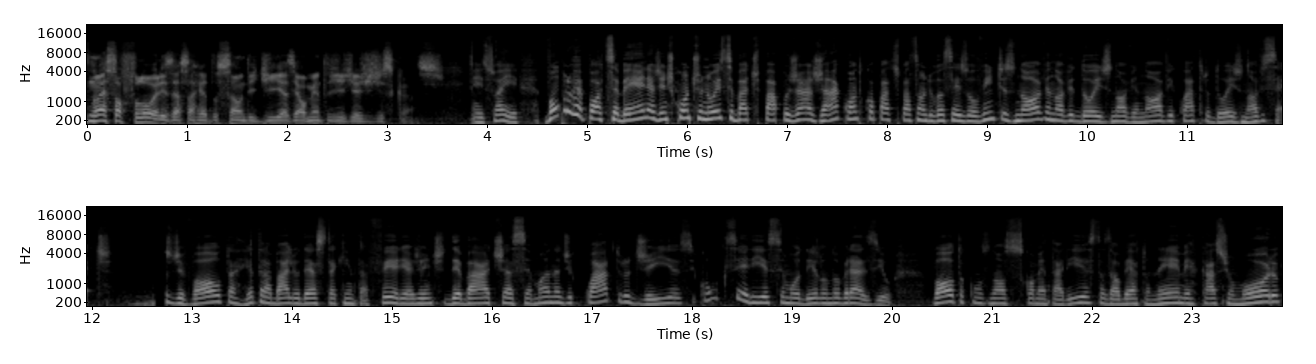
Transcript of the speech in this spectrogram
não é só flores essa redução de dias e aumento de dias de descanso. É isso aí. Vamos para o Repórter CBN, a gente continua esse bate-papo já já. Conto com a participação de vocês ouvintes, 992994297 de volta, retrabalho desta quinta-feira e a gente debate a semana de quatro dias e como que seria esse modelo no Brasil. Volto com os nossos comentaristas, Alberto Nemer, Cássio Moro.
